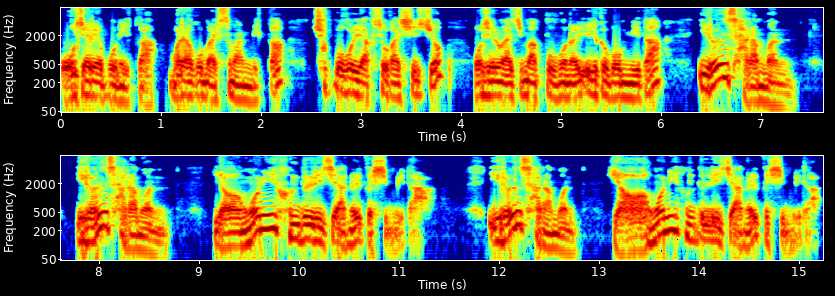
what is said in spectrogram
5절에 보니까 뭐라고 말씀합니까? 축복을 약속하시죠? 5절 마지막 부분을 읽어봅니다. 이런 사람은, 이런 사람은 영원히 흔들리지 않을 것입니다. 이런 사람은 영원히 흔들리지 않을 것입니다.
